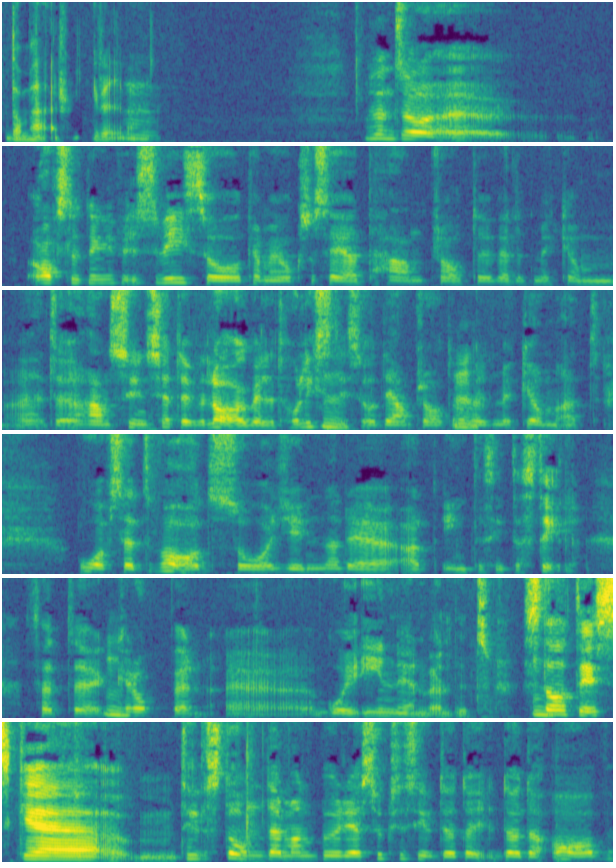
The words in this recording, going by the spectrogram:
de här grejerna. Mm. Och sen så eh, avslutningsvis så kan man ju också säga att han pratar väldigt mycket om eh, hans synsätt överlag väldigt holistiskt och det han pratar Mm. väldigt mycket om att oavsett vad så gynnar det att inte sitta still. För att eh, Mm. kroppen eh, går ju in i en väldigt statisk eh, tillstånd där man börjar successivt döda, döda av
